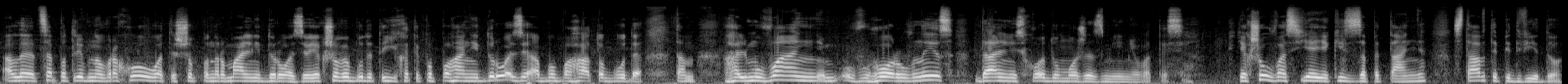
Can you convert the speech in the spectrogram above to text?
але це потрібно враховувати, щоб по нормальній дорозі. Якщо ви будете їхати по поганій дорозі або багато буде там гальмувань вгору вниз, дальність ходу може змінюватися. Якщо у вас є якісь запитання, ставте під відео.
